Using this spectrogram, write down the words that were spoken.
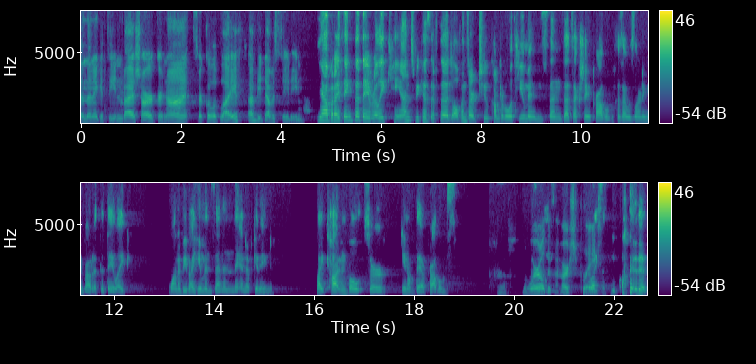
and then it gets eaten by a shark or not. Circle of life. That'd be devastating. Yeah, but I think that they really can't because if the dolphins are too comfortable with humans, then that's actually a problem because I was learning about it that they like want to be by humans then and then they end up getting like caught in boats or, you know, they have problems. The world is a harsh place. it is.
